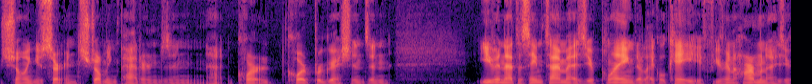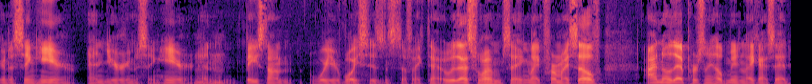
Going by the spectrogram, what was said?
showing you certain strumming patterns and chord chord progressions and even at the same time as you're playing they're like okay if you're going to harmonize you're going to sing here and you're going to sing here. And mm-hmm. based on where your voice is and stuff like that. Well, that's what i'm saying like for myself i know that personally helped me like i said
